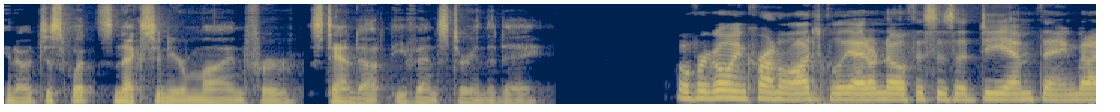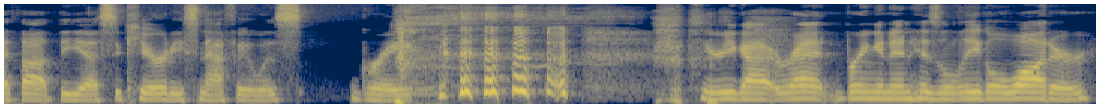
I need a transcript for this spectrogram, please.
You know, just what's next in your mind for standout events during the day? Well, if we're going chronologically, I don't know if this is a DM thing, but I thought the uh, security snafu was great. Here you got Rhett bringing in his illegal water.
